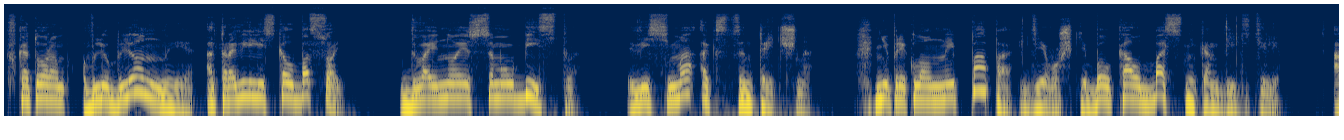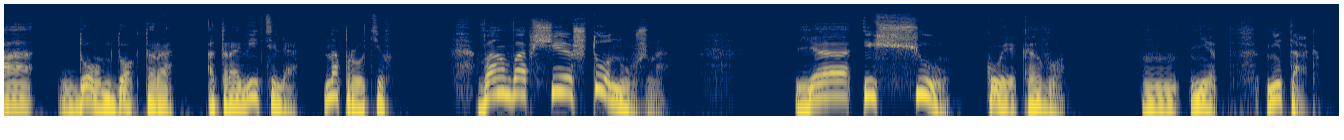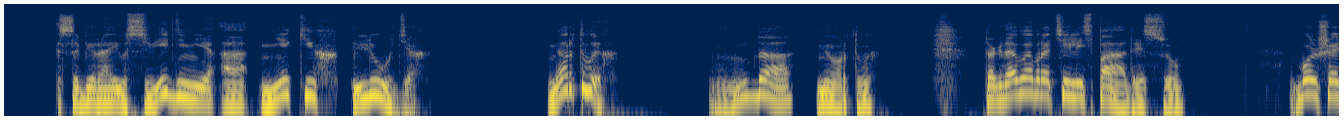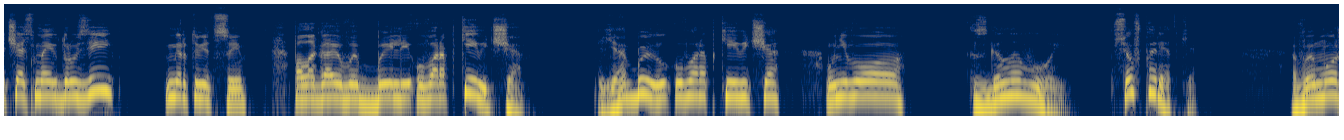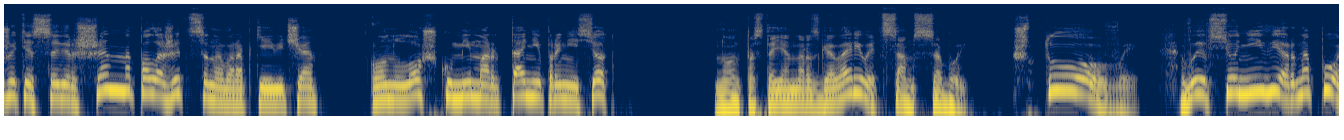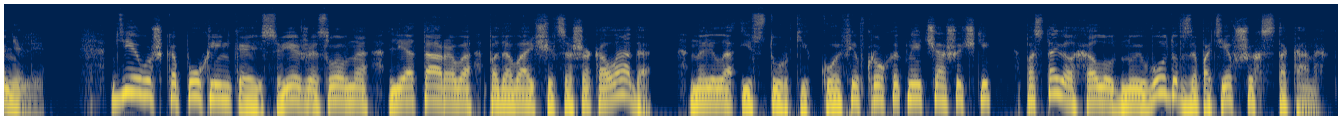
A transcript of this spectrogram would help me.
в котором влюбленные отравились колбасой. Двойное самоубийство. Весьма эксцентрично. Непреклонный папа девушки был колбасником, видите ли, а дом доктора-отравителя, напротив. Вам вообще что нужно? Я ищу кое-кого. Нет, не так. Собираю сведения о неких людях. Мертвых? Да, мертвых. Тогда вы обратились по адресу. Большая часть моих друзей — мертвецы. Полагаю, вы были у Воробкевича. Я был у Воробкевича. У него с головой. Все в порядке. Вы можете совершенно положиться на Воробкевича. Он ложку мимо рта не пронесет. Но он постоянно разговаривает сам с собой. Что вы? Вы все неверно поняли. Девушка пухленькая и свежая, словно Леотарова подавальщица шоколада, налила из турки кофе в крохотные чашечки, поставила холодную воду в запотевших стаканах.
